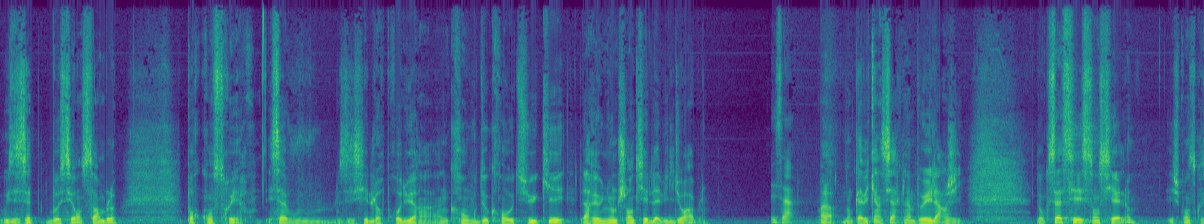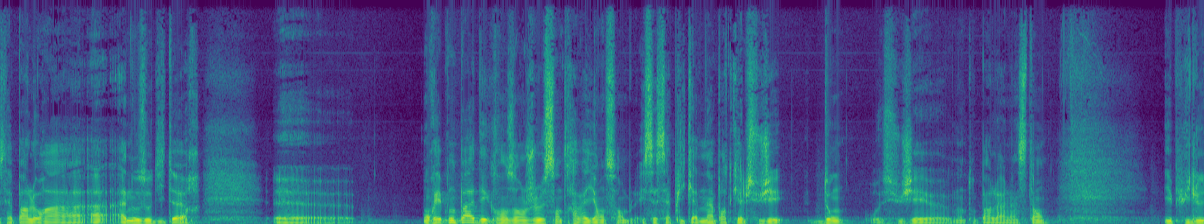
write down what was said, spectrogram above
où ils essaient de bosser ensemble pour construire. Et ça, vous, essayez de le reproduire à un cran ou deux crans au-dessus, qui est la réunion de chantier de la ville durable. C'est ça. Voilà, donc avec un cercle un peu élargi. Donc ça, c'est essentiel, et je pense que ça parlera à, nos auditeurs. Euh, on répond pas à des grands enjeux sans travailler ensemble, et ça s'applique à n'importe quel sujet, dont au sujet euh, dont on parle à l'instant. Et puis la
